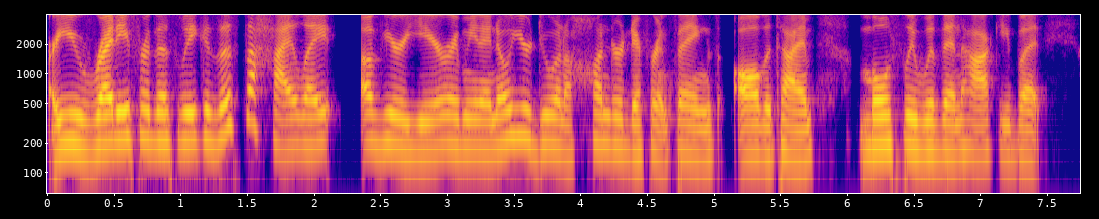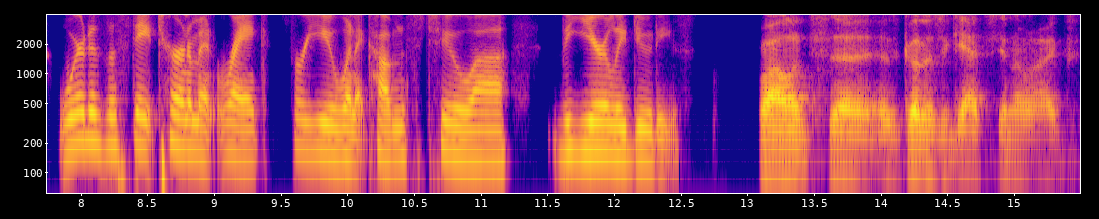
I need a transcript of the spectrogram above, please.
Are you ready for this week? Is this the highlight of your year? I mean, I know you're doing a hundred different things all the time, mostly within hockey, but where does the state tournament rank for you when it comes to uh, the yearly duties? Well, it's uh, as good as it gets. You know, I've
